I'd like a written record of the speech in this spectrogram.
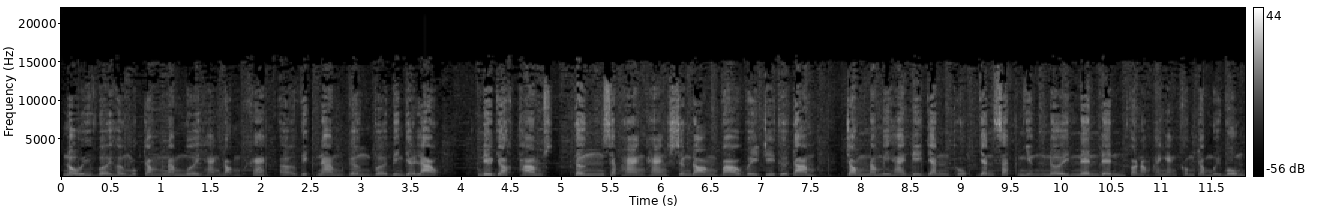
nối với hơn 150 hang động khác ở Việt Nam gần với biên giới Lào. New York Times từng xếp hạng hang Sơn Đòn vào vị trí thứ 8 trong 52 địa danh thuộc danh sách những nơi nên đến vào năm 2014.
